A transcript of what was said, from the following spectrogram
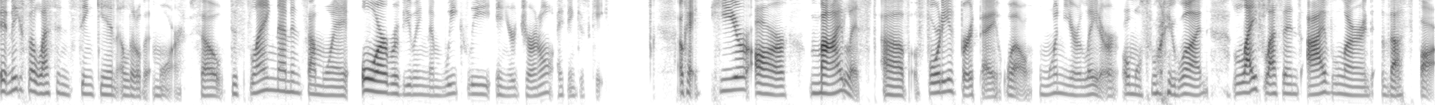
it makes the lessons sink in a little bit more. So displaying them in some way or reviewing them weekly in your journal, I think is key. Okay, here are my list of 40th birthday, well, one year later, almost 41, life lessons I've learned thus far.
